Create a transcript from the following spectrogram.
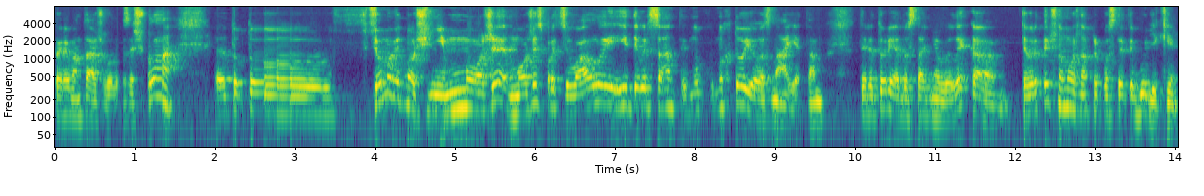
перевантажували з ешелона. Е, Тобто в цьому відношенні може, може спрацювали і диверсанти. Ну, ну хто його знає? Там територія достатньо велика. Теоретично можна припустити будь-які.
